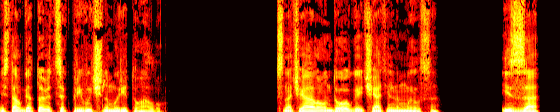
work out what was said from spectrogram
и стал готовиться к привычному ритуалу. Сначала он долго и тщательно мылся. Из-за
